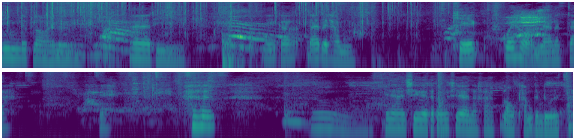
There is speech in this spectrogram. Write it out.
นิ่มเรียบร้อยเลยห้านาที นี่ก็ได้ไปทำเค้กกล้วยหอมแล้วนะจ๊ะไม่น่าเชื่อก็ต้องเชื่อนะคะ ลองทำกันดูนะจ๊ะ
